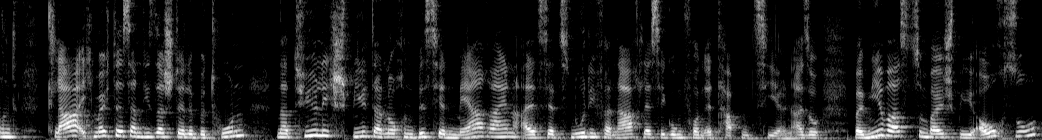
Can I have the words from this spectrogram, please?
Und klar, ich möchte es an dieser Stelle betonen, natürlich spielt da noch ein bisschen mehr rein als jetzt nur die Vernachlässigung von Etappenzielen. Also bei mir war es zum Beispiel auch so,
